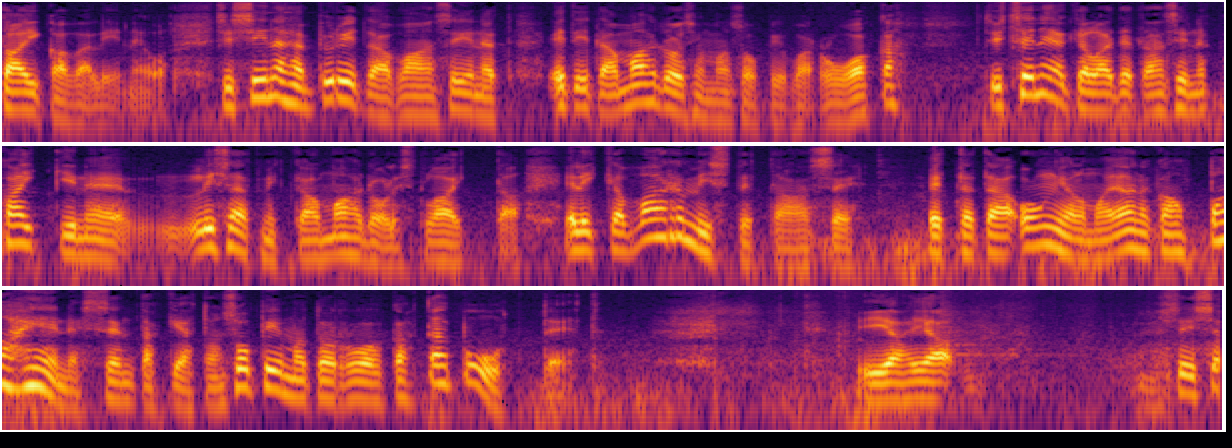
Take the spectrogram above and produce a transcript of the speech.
taikaväline ole. Siis siinähän pyritään vaan siinä, että etitään mahdollisimman sopiva ruoka. Sitten sen jälkeen laitetaan sinne kaikki ne lisät, mitkä on mahdollista laittaa. Eli varmistetaan se, että tämä ongelma ei ainakaan pahene sen takia, että on sopimaton ruoka tai puutteet. Ja, ja siis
